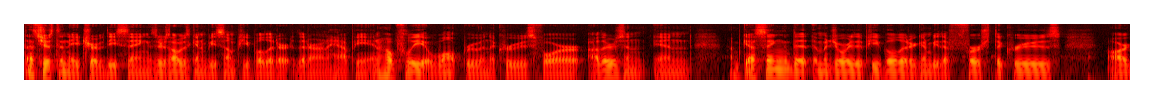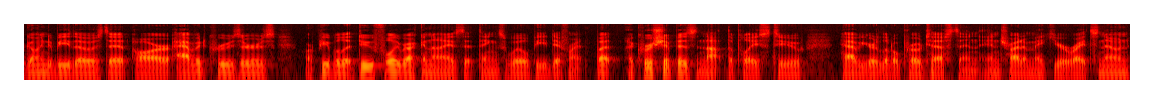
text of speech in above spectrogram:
That's just the nature of these things. There's always going to be some people that are that are unhappy and hopefully it won't ruin the cruise for others and and i'm guessing that a majority of the people that are going to be the first to cruise are going to be those that are avid cruisers or people that do fully recognize that things will be different. But a cruise ship is not the place to have your little protest and, and try to make your rights known.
